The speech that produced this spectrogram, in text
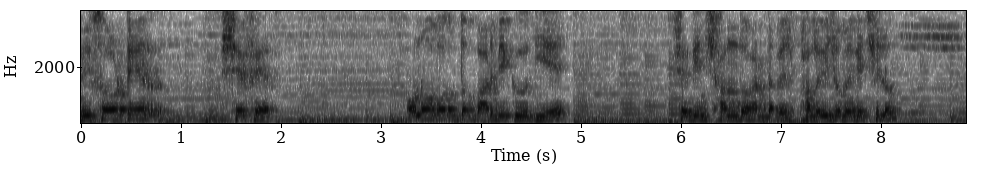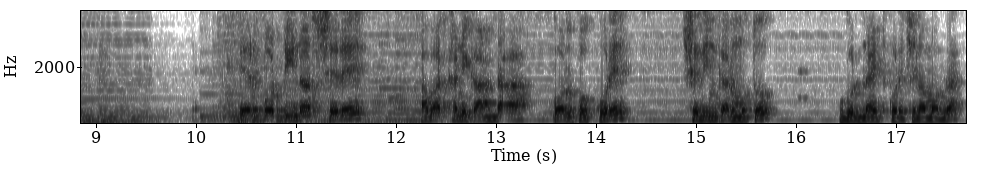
রিসর্টের শেফের অনবদ্য বারবিকিউ দিয়ে সেদিন সান্ধ্য আড্ডা বেশ ভালোই জমে গেছিল। এরপর ডিনার সেরে আবার খানিক আড্ডা, গল্প করে সেদিনকার মতো গুড নাইট করেছিলাম আমরা।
